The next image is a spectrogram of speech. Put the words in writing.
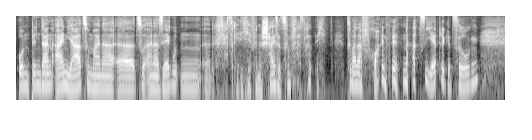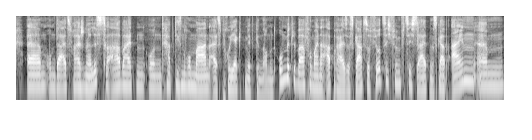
und bin dann ein Jahr zu meiner, äh, zu einer sehr guten, äh, was rede ich hier für eine Scheiße, zum, was, ich, zu meiner Freundin nach Seattle gezogen ähm, um da als freier Journalist zu arbeiten und habe diesen Roman als Projekt mitgenommen. Und unmittelbar vor meiner Abreise, es gab so 40, 50 Seiten, es gab einen, ähm,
